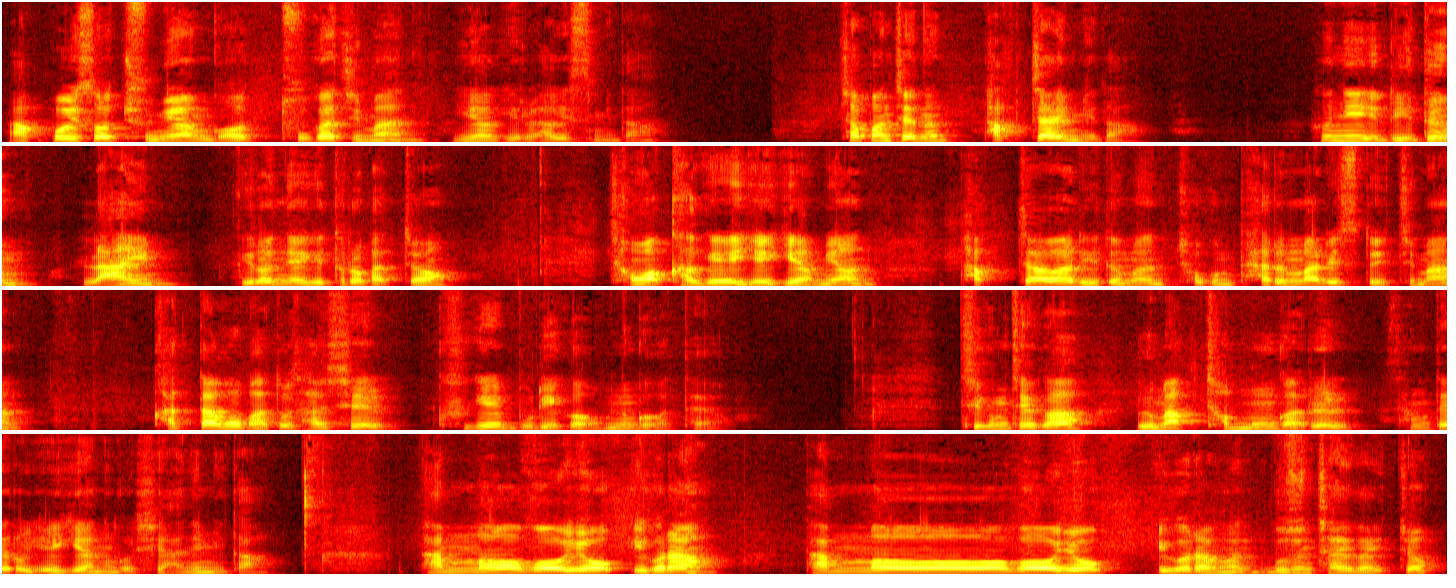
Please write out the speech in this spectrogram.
악보에서 중요한 것 두 가지만 이야기를 하겠습니다. 첫 번째는 박자입니다. 흔히 리듬, 라임 이런 얘기 들어봤죠? 정확하게 얘기하면 박자와 리듬은 조금 다른 말일 수도 있지만 같다고 봐도 사실 크게 무리가 없는 것 같아요. 지금 제가 음악 전문가를 상대로 얘기하는 것이 아닙니다. 밥 먹어요 이거랑 밥 먹어요 이거랑은 무슨 차이가 있죠?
